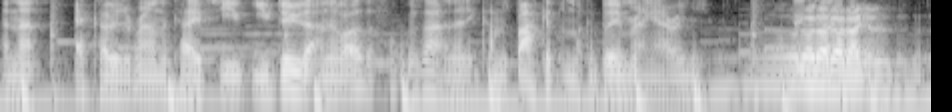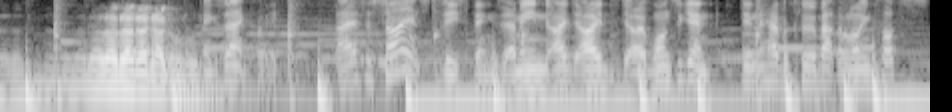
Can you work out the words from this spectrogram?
And that echoes around the cave. So you, you do that, and they're like, "Oh, the fuck was that?" And then it comes back at them like a boomerang arrow. and just- Exactly. Uh, it's a science to these things. I mean, I, I, I once again didn't have a clue about the loincloths,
